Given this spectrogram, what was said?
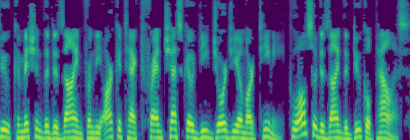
II commissioned the design from the architect Francesco di Giorgio Martini, who also designed the ducal palace.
